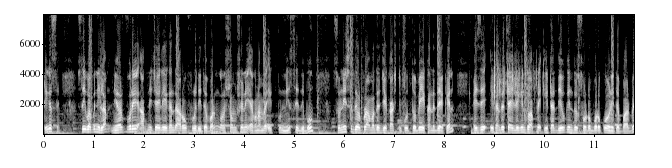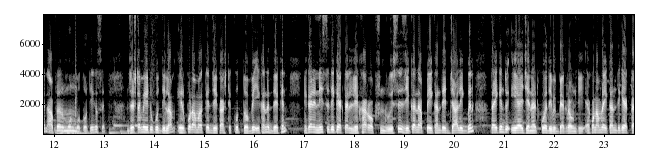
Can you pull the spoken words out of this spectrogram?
ঠিক আছে? So, এইভাবে নিলাম, নেওয়ার পরে আপনি চাইলে এখান থেকে আরও উপরে দিতে পারেন, কোনো সমস্যা নেই, এখন আমরা একটু নিচে দেবো। সো নিচে দেওয়ার পর আমাদের যে কাজটি করতে হবে, এখানে দেখেন, এই যে এখান থেকে চাইলে কিন্তু আপনি এটা দিয়েও কিন্তু ছোটো বড় করে নিতে পারবেন আপনার মন মতো, ঠিক আছে? জাস্ট আমি এইটুকু দিলাম, এরপর আমাকে যে কাজটি করতে হবে, এখানে দেখেন, এখানে নিচে দিকে একটা লেখার অপশন রয়েছে, যেখানে আপনি এখান থেকে যা লিখবেন, তাই কিন্তু এআই জেনারেট করে দেবে ব্যাকগ্রাউন্ডটি। এখন আমরা এখান থেকে একটা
